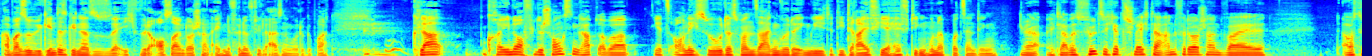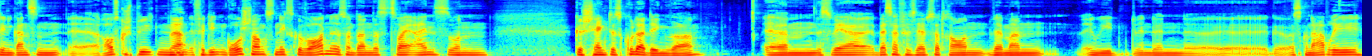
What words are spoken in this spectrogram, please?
Aber so wie geht das das so sehr. Ich würde auch sagen, Deutschland hat eigentlich eine vernünftige Leistung wurde gebracht. Klar, Ukraine auch viele Chancen gehabt, aber jetzt auch nicht so, dass man sagen würde, irgendwie die drei, vier heftigen, hundertprozentigen. Ja, ich glaube, es fühlt sich jetzt schlechter an für Deutschland, weil aus den ganzen äh, rausgespielten, Ja. verdienten Großchancen nichts geworden ist und dann das 2-1 so ein geschenktes Kuller-Ding war. Ähm, es wäre besser für Selbstvertrauen, wenn man irgendwie, wenn, wenn äh, was Gnabry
